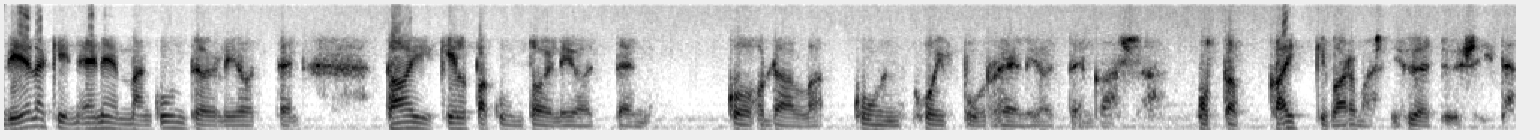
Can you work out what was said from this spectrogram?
vieläkin enemmän kuntoilijoiden tai kilpakuntoilijoiden kohdalla kuin huippurheilijoiden kanssa. Mutta kaikki varmasti hyötyy siitä.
